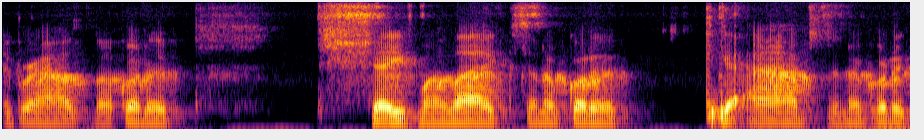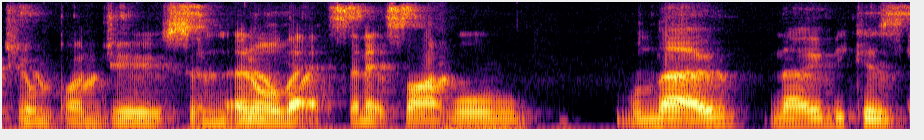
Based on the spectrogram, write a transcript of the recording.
eyebrows, and I've got to shave my legs, and I've got to get abs, and I've got to jump on juice, and, and all this. And it's like, well, well, no, no, because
